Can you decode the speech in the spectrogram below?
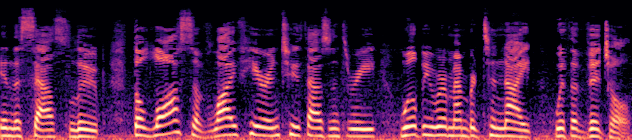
in the South Loop. The loss of life here in 2003 will be remembered tonight with a vigil.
